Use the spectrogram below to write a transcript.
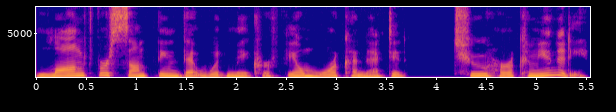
longed for something that would make her feel more connected to her community.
